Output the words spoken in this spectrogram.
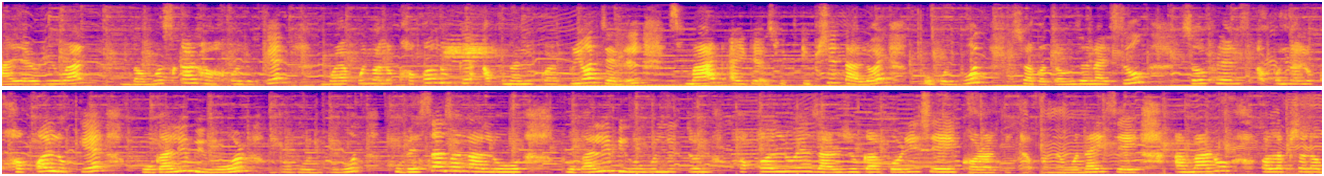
হাই এভৰিৱান নমস্কাৰ সকলোকে। মই আপোনালোক সকলোকে আপোনালোকৰ প্ৰিয় চেনেল স্মাৰ্ট আইডিয়াছ উইথ ইপচিতালৈ বহুত বহুত স্বাগতম জনাইছোঁ। চ' ফ্ৰেণ্ডছ আপোনালোক সকলোকে ভোগালী বিহুৰ বহুত বহুত শুভেচ্ছা জনালোঁ ভোগালী বিহু বুলিতো সকলোৱে যাৰ যোগাৰ কৰিছেই ঘৰত পিঠা পনা বনাইছেই আমাৰো অলপ চলপ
